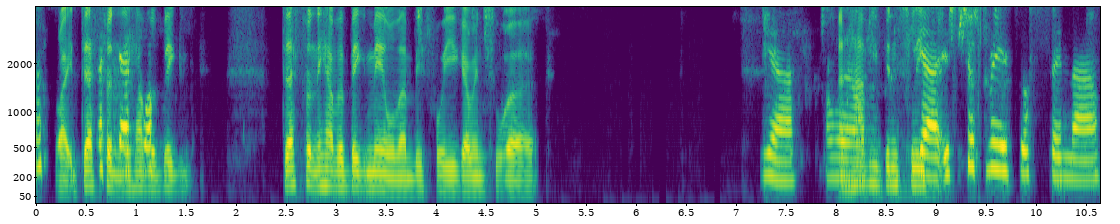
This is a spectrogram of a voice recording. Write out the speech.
right. Definitely have a big, definitely have a big meal then before you go into work. Yeah, Will. And have you been sleeping? yeah, it's just readjusting now.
